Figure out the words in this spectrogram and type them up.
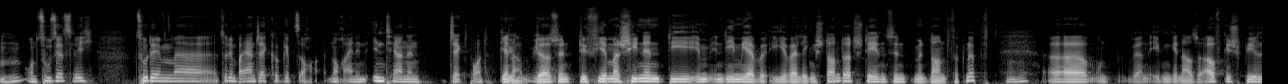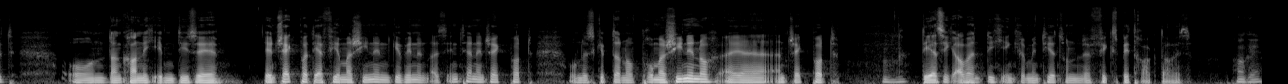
Mhm. Und zusätzlich zu dem, äh, zu dem Bayern Jackpot gibt es auch noch einen internen Jackpot. Genau, Wie- wie- da sind die vier Maschinen, die im, in dem jewe- jeweiligen Standort stehen, sind miteinander verknüpft äh, und werden eben genauso aufgespielt. Und dann kann ich eben diese, den Jackpot der vier Maschinen gewinnen als internen Jackpot. Und es gibt dann noch pro Maschine noch äh, einen Jackpot, der sich aber nicht inkrementiert, sondern der Fixbetrag da ist. Okay.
